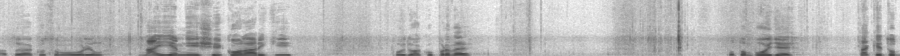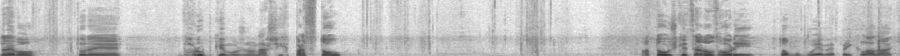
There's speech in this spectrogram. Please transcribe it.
a to je, ako som hovoril, najjemnejšie konáriky. Pôjdu ako prvé. Potom pôjde takéto drevo, ktoré je v hrubke možno našich prstov. A to už keď sa rozhorí, k tomu budeme prikladať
